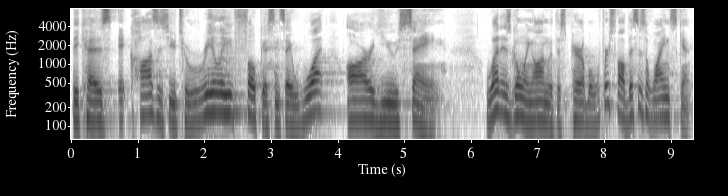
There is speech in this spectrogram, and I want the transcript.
because it causes you to really focus and say, what are you saying? What is going on with this parable? Well, first of all, this is a wineskin.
